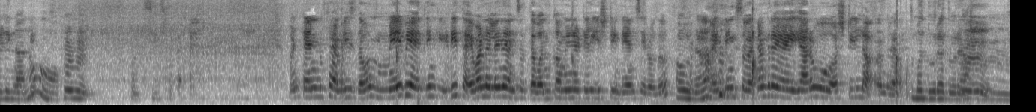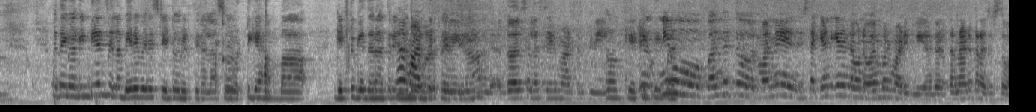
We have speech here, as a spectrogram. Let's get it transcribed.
ಹೇಳಿ ನಾನು ಸೇರಿಸ್ಬಿಟ್ಟೆ ಒಂದು ಟೆನ್ ಫ್ಯಾಮಿಲೀಸ್ ಇದಾವೆ. ಮೇ ಬಿ ಐ ಥಿಂಕ್ ಇಡೀ ತೈವಾನಲ್ಲೇನೆ ಅನ್ಸುತ್ತೆ ಒಂದು ಕಮ್ಯುನಿಟಿಲಿ ಇಷ್ಟು ಇಂಡಿಯನ್ಸ್ ಇರೋದು. ಹೌದಾ? ಐ ಥಿಂಕ್ ಸೊ ಯಾಕಂದ್ರೆ ಯಾರು ಅಷ್ಟಿಲ್ಲ ಅಂದ್ರೆ. ತುಂಬಾ ದೂರ ದೂರ. ಮತ್ತೆ ಇವಾಗ ಇಂಡಿಯನ್ಸ್ ಎಲ್ಲ ಬೇರೆ ಬೇರೆ ಸ್ಟೇಟ್ ಅವ್ರು ಇರ್ತಿರಲ್ಲ ಸೊ ಒಟ್ಟಿಗೆ ಹಬ್ಬ ಗೆಟ್ ಟುಗೆದರ್ ಆತರ ಮಾಡ್ತಿರ್ತೀವಿ. ಗರ್ಲ್ಸ್ ಎಲ್ಲ ಸೇರ್ ಮಾಡ್ತಿರ್ತೀವಿ. ನೀವು- ಬಂದದ್ದು ಮೊನ್ನೆ ಸೆಕೆಂಡ್ಗೆ ನಾವು ನವೆಂಬರ್ ಮಾಡಿದ್ವಿ ಅಂದ್ರೆ ಕರ್ನಾಟಕ ರಾಜ್ಯೋತ್ಸವ.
